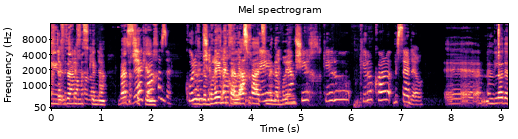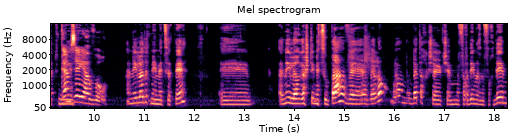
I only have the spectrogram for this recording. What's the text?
אני, לחטוף זה אני לא התקף מסכימה. חרדה. בטח זה שכן. ככה זה. כולם מדברים את הלחץ, מדברים. להמשיך, כאילו, כאילו הכל בסדר. אה, אני לא יודעת מי, גם זה יעבור. אני לא יודעת מי מצפה. אה, אני לא הרגשתי מצופה, ו- ולא, לא, בטח כש- כשהם מפחדים אז מפחדים,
